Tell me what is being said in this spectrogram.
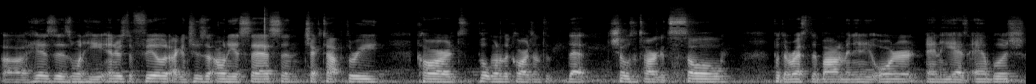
Uh, his is when he enters the field, I can choose an Oni Assassin, check top three cards, put one of the cards onto that chosen target's soul, put the rest at the bottom in any order, and he has ambush.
